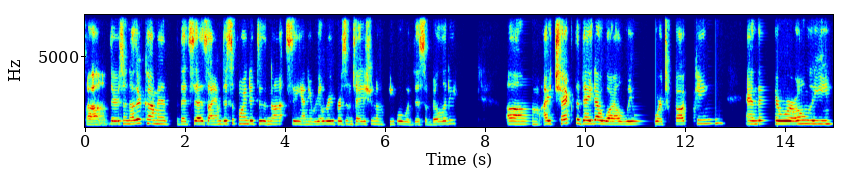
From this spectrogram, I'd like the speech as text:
Uh, there's another comment that says, I am disappointed to not see any real representation of people with disability. Um, I checked the data while we were talking and there were only,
